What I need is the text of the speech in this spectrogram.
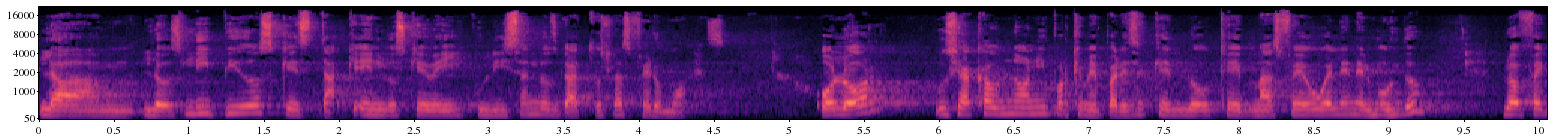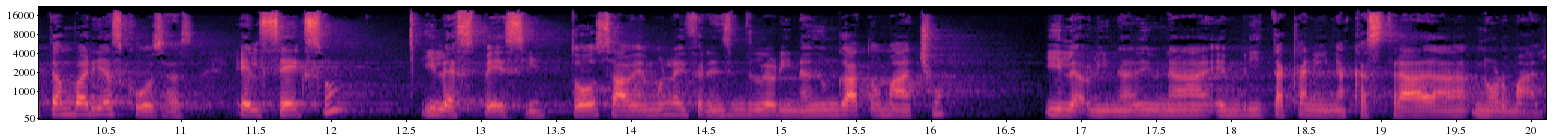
los lípidos que está, en los que vehiculizan los gatos las feromonas. Olor, puse acá un noni porque me parece que es lo que más feo huele en el mundo. Lo afectan varias cosas, el sexo y la especie. Todos sabemos la diferencia entre la orina de un gato macho y la orina de una hembrita canina castrada normal.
